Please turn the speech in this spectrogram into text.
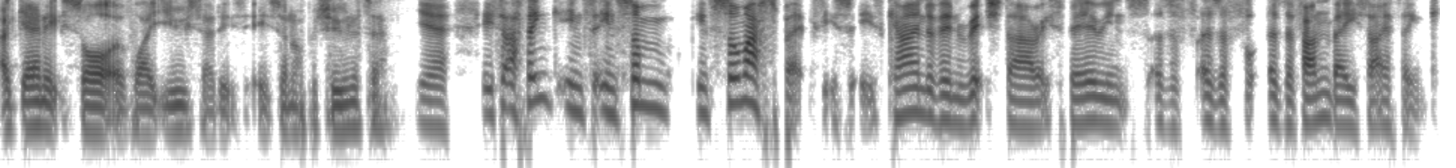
again, it's sort of like you said, it's it's an opportunity. Yeah, it's. I think in in some in some aspects, it's it's kind of enriched our experience as a as a as a fan base. I think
